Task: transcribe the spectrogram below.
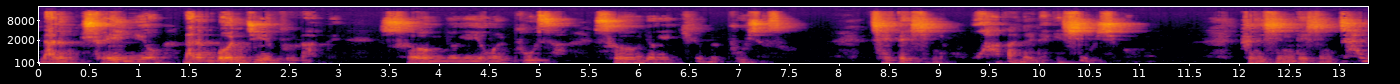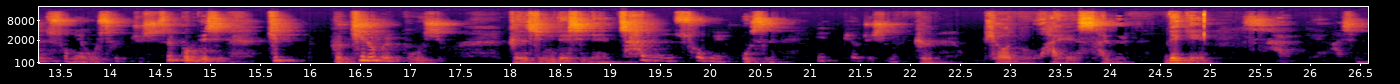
나는 죄인이요 나는 먼지에 불과한데 성령의 영을 부으사 성령의 기름을 부으셔서 제 대신 화관을 내게 씌우시고 근심 대신 찬송의 옷을 주시 슬픔 대신 기, 그 기름을 부으시고 근심 대신에 찬송의 옷을 입혀주시는 그 변화의 삶을 내게 살게 하시는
